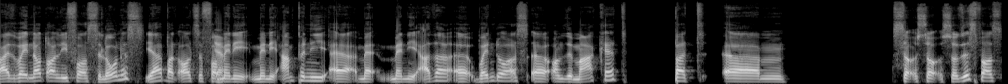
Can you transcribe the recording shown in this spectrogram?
By the way, not only for Celonis, yeah, but also for yeah. many many company, uh, many other uh, vendors uh, on the market. But um, so so so this was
